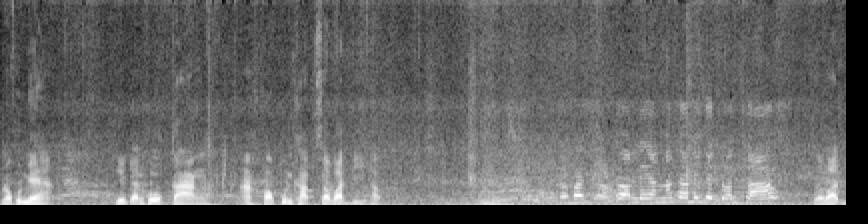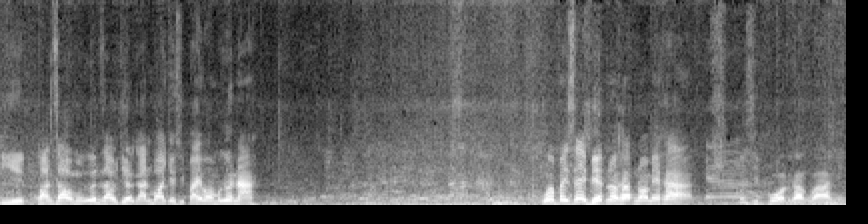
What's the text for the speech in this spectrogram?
เนาะคุณแม่เจอกันโคกกลางอะขอบคุณครับสวัสดีครับอืมสวัสดีตอนแรงนะคะไม่ใช่ตอนเช้า สวัสดีตอนเช้ามื้ออื่นเช้าเจอกันว่าจะสิไปว่ามื้ออื่นน่ะว่าไปใส่เบ็ดเนาะครับเนาะแม่ค่ะจ้าก็สิโพดครับว่านี่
